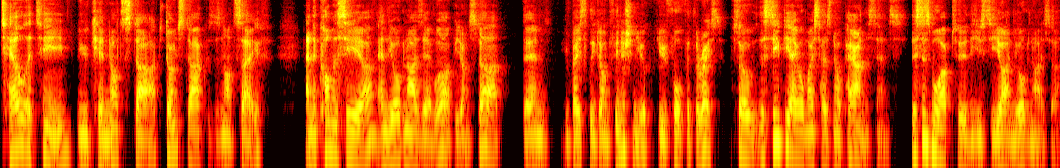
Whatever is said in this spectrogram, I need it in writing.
tell a team you cannot start, don't start because it's not safe, and the commissaire and the organizer, well, if you don't start, then you basically don't finish and you, you forfeit the race. So the CPA almost has no power in the sense. This is more up to the UCI and the organizer.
